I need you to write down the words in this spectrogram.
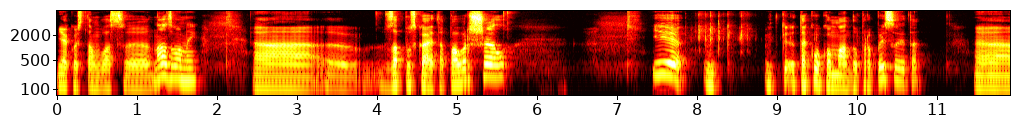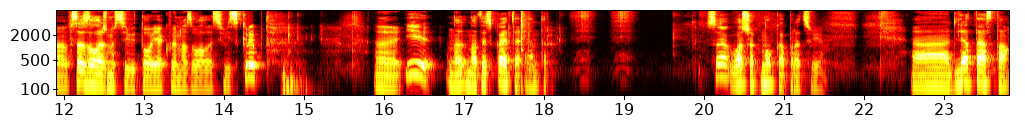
якось там у вас е, названий. Е, запускаєте PowerShell. І таку команду прописуєте. Все в залежності від того, як ви назвали свій скрипт. І натискаєте Enter. Все, ваша кнопка працює. Для теста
